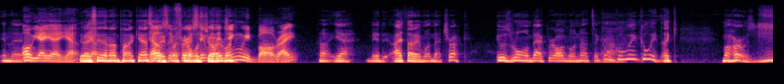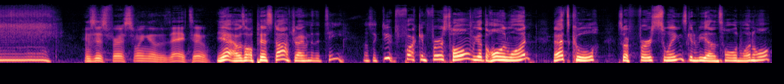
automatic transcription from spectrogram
in that. oh yeah yeah yeah did I say that on podcast? that was the first hit with a one? jingweed ball right Uh, yeah, it, I thought I won that truck. It was rolling back. We were all going nuts. Like, oh, go in, go in. Like, my heart was. it was his first swing of the day too Yeah, I was all pissed off driving to the tee. I was like, dude, fucking first hole. We got the hole in one. That's cool. So our first swing's gonna be on this hole in one hole.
